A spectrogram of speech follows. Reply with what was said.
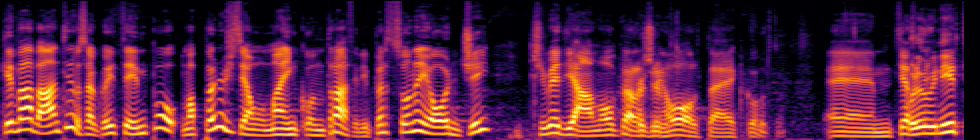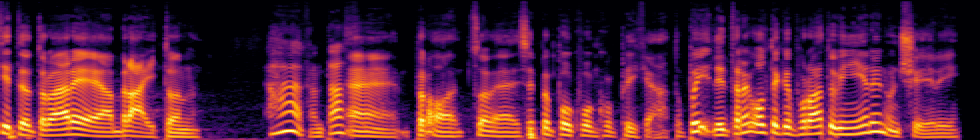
che va avanti da un sacco di tempo, ma poi non ci siamo mai incontrati di persona e oggi ci vediamo per la prima volta, ecco. Ti Volevo venirti a trovare a Brighton, Ah, fantastico. eh, però insomma, è sempre un po' complicato. Poi le tre volte che ho provato a venire non c'eri.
